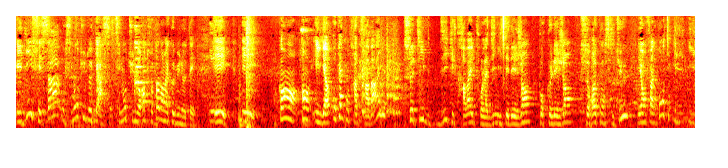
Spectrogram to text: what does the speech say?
et dit c'est ça ou sinon tu te casses, sinon tu ne rentres pas dans la communauté. Et, et quand, quand il n'y a aucun contrat de travail, ce type dit qu'il travaille pour la dignité des gens, pour que les gens se reconstituent, et en fin de compte, il, il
